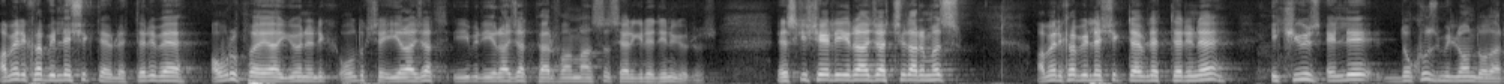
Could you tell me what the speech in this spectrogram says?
Amerika Birleşik Devletleri ve Avrupa'ya yönelik oldukça ihracat, iyi bir ihracat performansı sergilediğini görüyoruz. Eskişehirli ihracatçılarımız Amerika Birleşik Devletleri'ne 259 milyon dolar,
